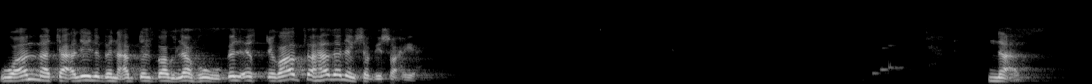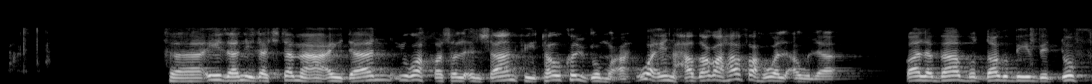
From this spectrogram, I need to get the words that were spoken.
وأما تعليل ابن عبد البر له بالاضطراب فهذا ليس بصحيح. نعم. فإذا إذا اجتمع عيدان يرخص الإنسان في ترك الجمعة وإن حضرها فهو الأولى. قال باب الضرب بالدف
